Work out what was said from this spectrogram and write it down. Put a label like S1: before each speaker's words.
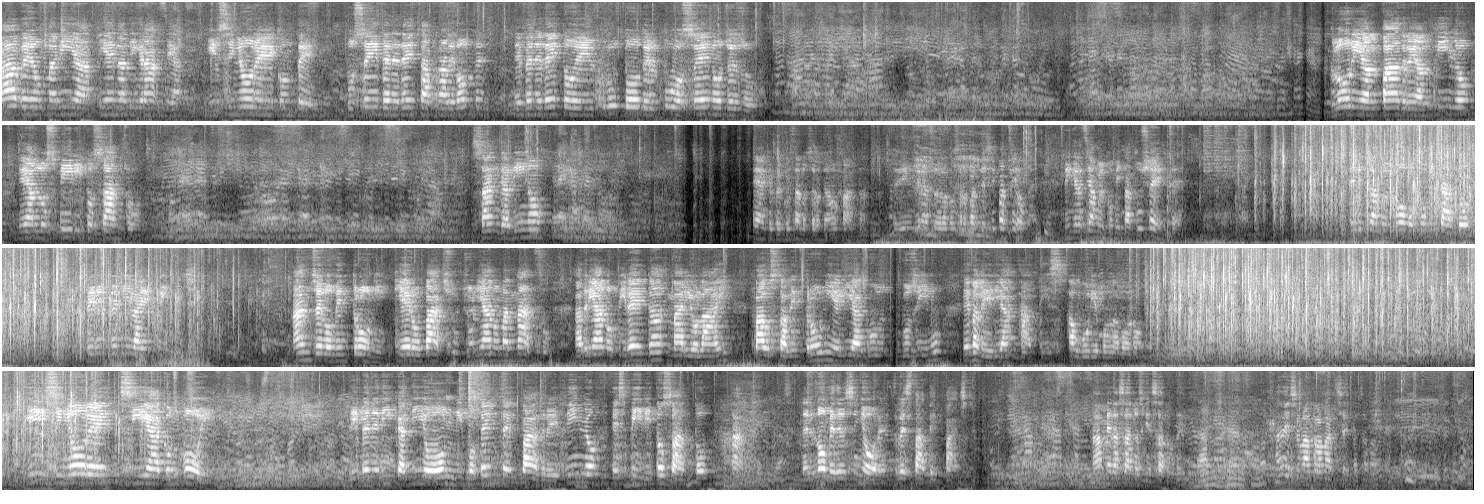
S1: Ave o Maria, piena di grazia, il Signore è con te. Tu sei benedetta fra le donne e benedetto è il frutto del tuo seno, Gesù. Gloria al Padre, al Figlio e allo Spirito Santo. San Gavino. E anche per quest'anno ce l'abbiamo fatta. Vi ringrazio della vostra partecipazione. Ringraziamo il comitato uscente. E leggiamo il nuovo comitato per il 2015. Angelo Ventroni, Piero Bacciu, Giuliano Mannazzo, Adriano Piredda, Mario Lai, Fausta Ventroni, Elia Gu- Gusinu e Valeria Attis. Auguri e buon lavoro. Il Signore sia con voi. Vi benedica Dio Onnipotente, Padre, Figlio e Spirito Santo. Amen. Nel nome del Signore restate in pace. Amen a sanno in salute. Adesso un'altra marcetta.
